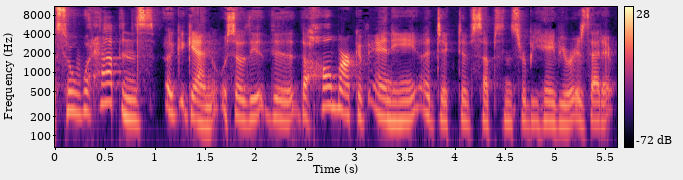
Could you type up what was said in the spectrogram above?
so what happens again? So the, the the hallmark of any addictive substance or behavior is that it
